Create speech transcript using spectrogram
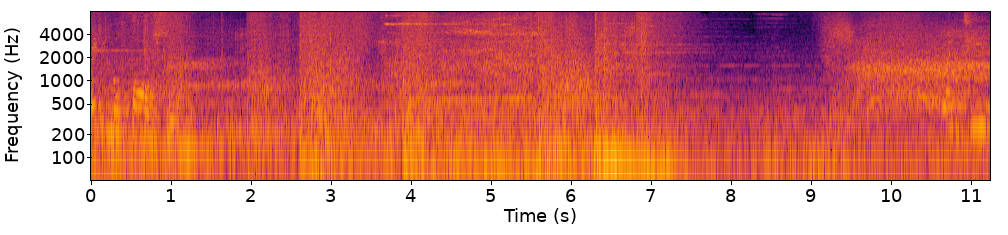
Plating will fall soon. Red team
